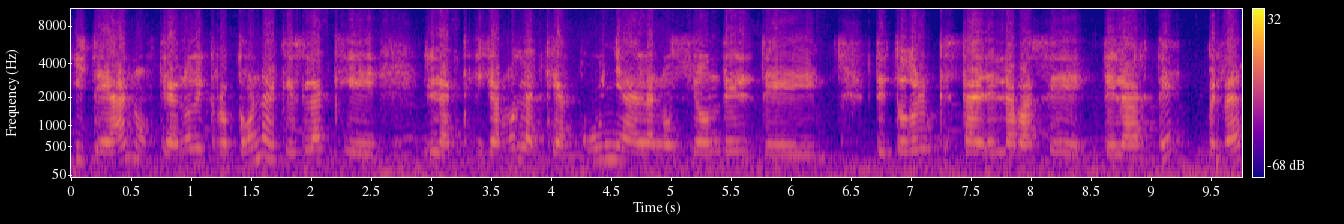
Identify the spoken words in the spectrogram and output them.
y Teano, Teano de Crotona, que es la que, la, digamos, la que acuña la noción de, de, de todo lo que está en la base del arte, ¿verdad?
